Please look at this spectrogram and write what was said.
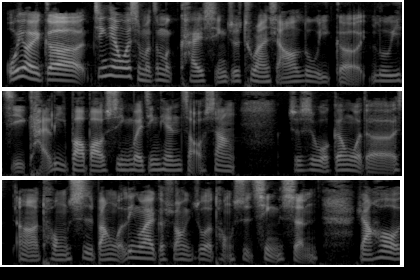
我有一个今天为什么这么开心，就是突然想要录一个录一集凯莉抱抱，是因为今天早上。就是我跟我的呃同事帮我另外一个双鱼座的同事庆生，然后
